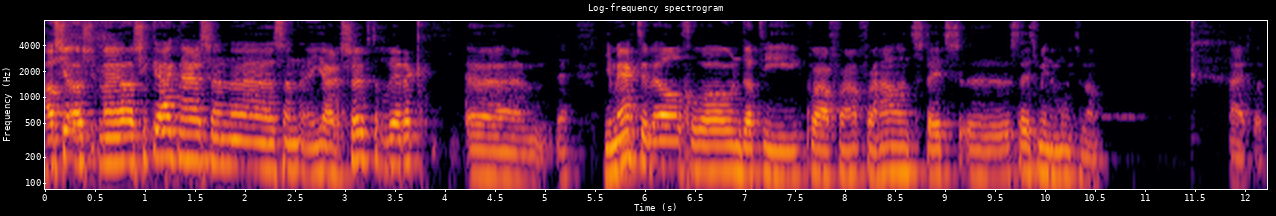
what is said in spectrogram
als, je, als, je, maar als je kijkt naar zijn, eh, zijn jaren 70 werk, eh, je merkte wel gewoon dat hij qua verha- verhalend steeds, eh, steeds minder moeite nam. Eigenlijk.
